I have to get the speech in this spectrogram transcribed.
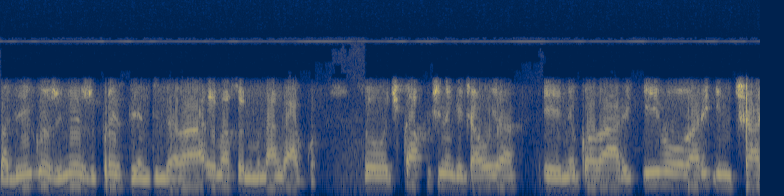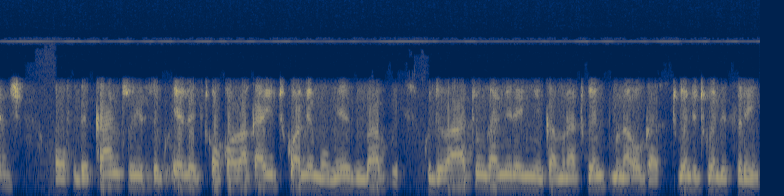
But iko zvinezvi purezidendi ndavaemarson munangagwa so chikafu chinenge chauya eh, nekwavari. Ivo vari in charge of the country sekuelectwa kwavakaitwa nemhomho yezimbabwe kuti vatungamire nyika muna, muna august 2023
